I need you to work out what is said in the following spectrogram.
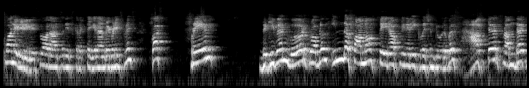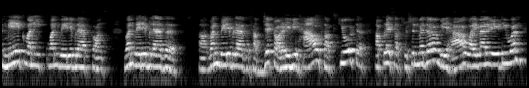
180 degrees. So our answer is correct again i am repeating students first frame the given word problem in the form of pair of linear equation two variables after from that make one one variable as const one variable as a uh, one variable as a subject already we have substitute uh, apply substitution method. We have y value 81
